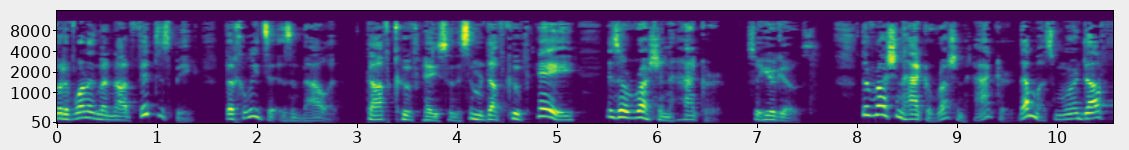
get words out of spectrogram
But if one of them are not fit to speak, the chalitza is invalid. Daf Kuf Hey. So the Simmer Daf Kuf Hey is a Russian hacker. So here goes. The Russian hacker, Russian hacker, that must be more Daf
